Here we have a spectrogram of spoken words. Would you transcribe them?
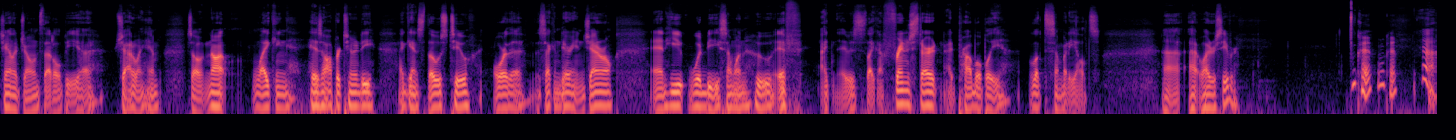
Chandler Jones. That'll be uh, shadowing him. So not liking his opportunity against those two or the, the secondary in general. And he would be someone who, if I, it was like a fringe start, I'd probably look to somebody else uh, at wide receiver. Okay, okay. Yeah.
